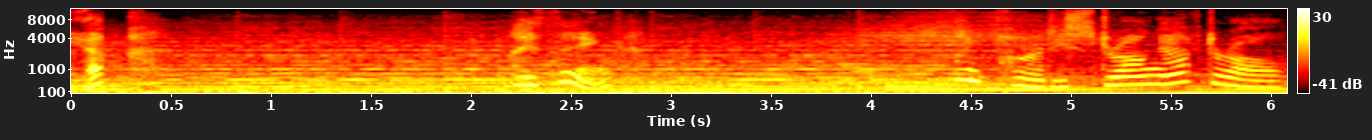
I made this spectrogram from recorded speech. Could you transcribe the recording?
Yep. I think I'm pretty strong after all.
